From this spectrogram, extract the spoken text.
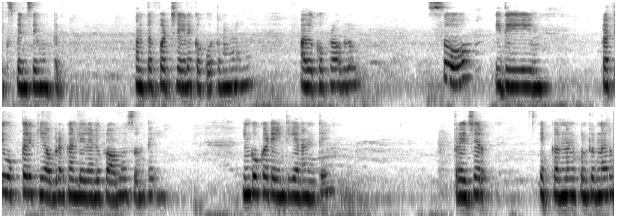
ఎక్స్పెన్సివ్ ఉంటుంది. అంత ఎఫర్ట్ చేయలేకపోతాం మనము. అదొక ప్రాబ్లం. సో ఇది ప్రతి ఒక్కరికి అబ్రాడ్ కంట్రీ ఇలాంటి ప్రాబ్లమ్స్ ఉంటాయి. ఇంకొకటి ఏంటి అని అంటే ప్రెషర్ ఎక్కడ అనుకుంటున్నారు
